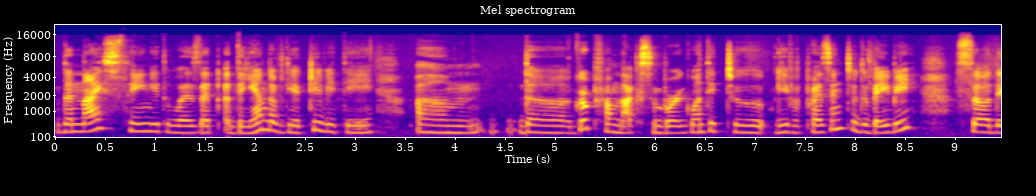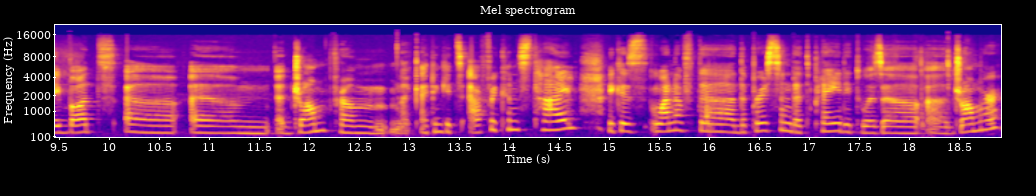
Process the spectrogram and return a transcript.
the nice thing it was that at the end of the activity, um, the group from Luxembourg wanted to give a present to the baby, so they bought uh, um, a drum from like I think it's African style because one of the the person that played it was a, a drummer,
